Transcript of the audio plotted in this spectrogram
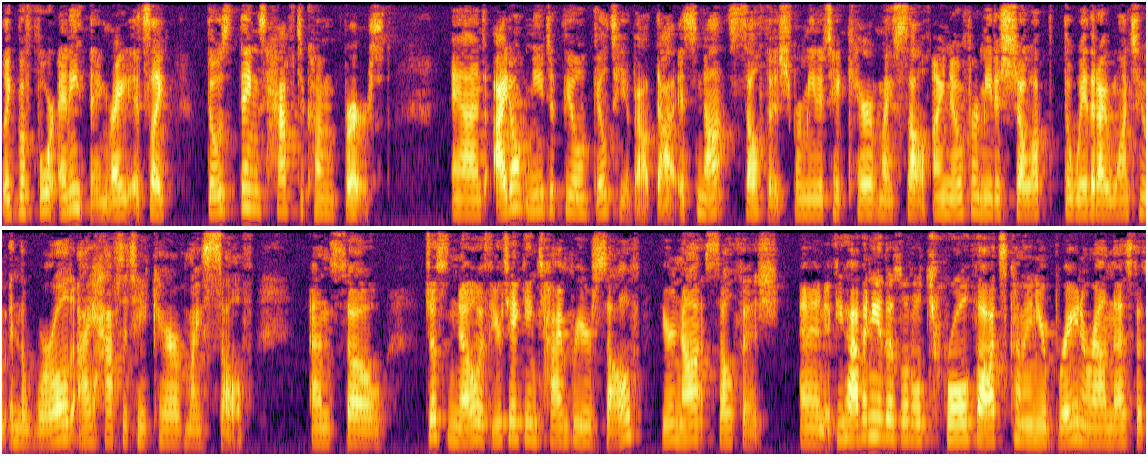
like before anything, right? It's like those things have to come first. And I don't need to feel guilty about that. It's not selfish for me to take care of myself. I know for me to show up the way that I want to in the world, I have to take care of myself. And so just know if you're taking time for yourself, you're not selfish. And if you have any of those little troll thoughts come in your brain around this that,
